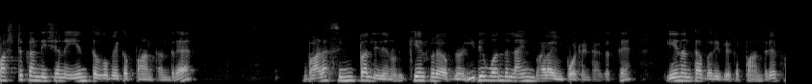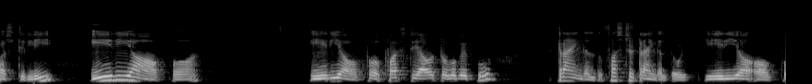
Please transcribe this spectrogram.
ಫಸ್ಟ್ ಕಂಡೀಷನ್ ಏನ್ ತಗೋಬೇಕಪ್ಪ ಅಂತಂದ್ರೆ, ಬಹಳ ಸಿಂಪಲ್ ಇದೆ ನೋಡಿ. ಕೇರ್ಫುಲ್ ಆಗಿ ನೋಡಿ. ಇದೇ ಒಂದು ಲೈನ್ ಬಹಳ ಇಂಪಾರ್ಟೆಂಟ್ ಆಗುತ್ತೆ. ಏನಂತ ಬರಿಬೇಕಪ್ಪ ಅಂದ್ರೆ ಫಸ್ಟ್ ಇಲ್ಲಿ area of area of first ಯಾವ್ದು ತಗೋಬೇಕು? ಟ್ರಯಾಂಗಲ್ದು ಫಸ್ಟ್ ಟ್ರಯಾಂಗಲ್ ತಗೊಳ್ಳಿ. Area of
